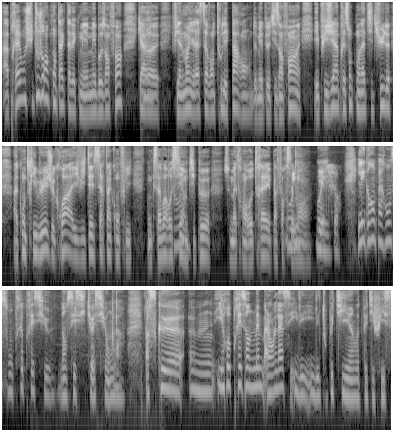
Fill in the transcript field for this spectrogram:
après, moi, je suis toujours en contact avec mes, mes beaux enfants, car finalement ils restent avant tout les parents de mes petits enfants. Et puis j'ai l'impression que mon attitude a contribué, je crois, à éviter certains conflits. Donc savoir aussi un petit peu se mettre en retrait et pas forcément. Oui, Les grands-parents sont très précieux dans ces situations-là parce que euh, ils représentent même. Alors là, il, est, il est tout petit, hein, votre petit-fils.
